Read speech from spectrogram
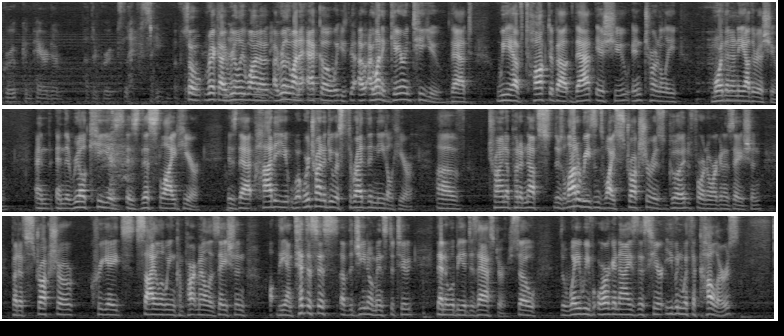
group compared to other groups that I've seen before. So, Rick, I really want to I really want to echo what you, I, I want to guarantee you that we have talked about that issue internally more than any other issue. And, and the real key is, is this slide here, is that how do you, what we're trying to do is thread the needle here of trying to put enough, there's a lot of reasons why structure is good for an organization, but if structure creates siloing, compartmentalization, the antithesis of the Genome Institute, then it will be a disaster. So the way we've organized this here, even with the colors,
